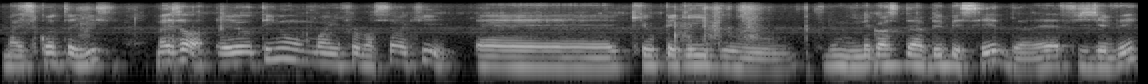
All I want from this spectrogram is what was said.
Mas quanto a isso, mas, ó, eu tenho uma informação aqui é, que eu peguei do, do negócio da BBC, da FGV.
